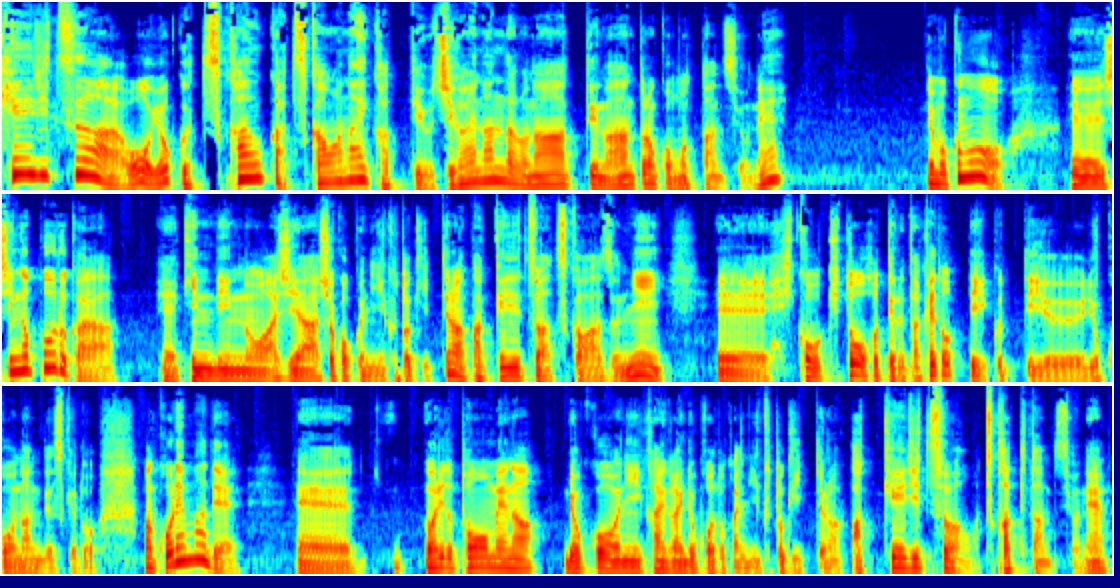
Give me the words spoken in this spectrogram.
ケージツアーをよく使うか使わないかっていう違いなんだろうなっていうのはなんとなく思ったんですよね。で僕も、えー、シンガポールから、え、近隣のアジア諸国に行く時っていうのはパッケージツアー使わずに、えー、飛行機とホテルだけ取っていくっていう旅行なんですけど、まあ、これまで、えー、割と遠めな旅行に海外旅行とかに行く時っていうのはパッケージツアーを使ってたんですよね。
